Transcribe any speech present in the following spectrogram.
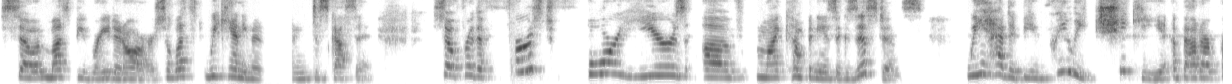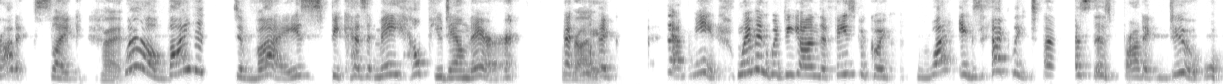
So it must be rated R. So let's, we can't even discuss it. So for the first four years of my company's existence, we had to be really cheeky about our products. Like, right. well, buy the device because it may help you down there. Right. like, that mean? Women would be on the Facebook going, What exactly does this product do?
